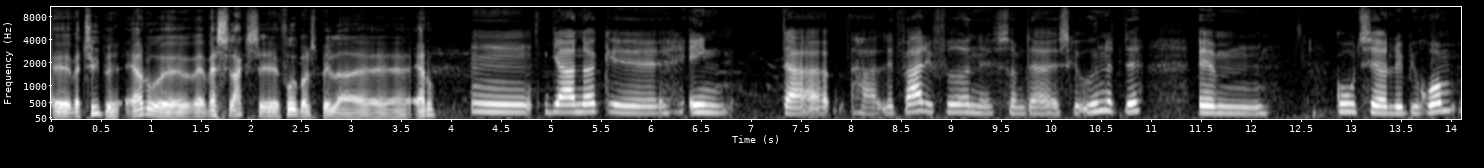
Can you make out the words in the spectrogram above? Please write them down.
Øh, hvad type er du? Øh, hvad, hvad slags øh, fodboldspiller øh, er du? Mm, jeg er nok øh, en, der har lidt fart i fødderne, som der skal udnytte det. Øhm, god til at løbe i rum.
